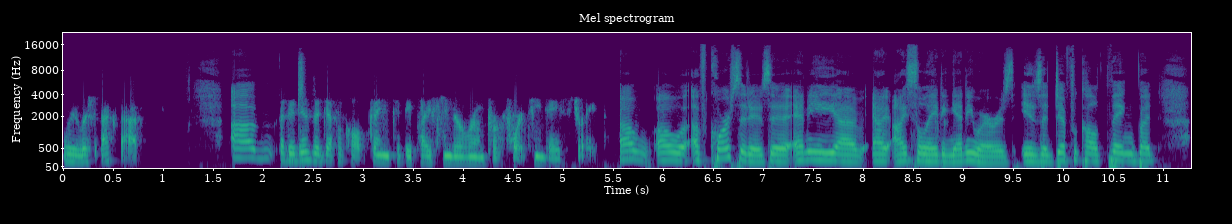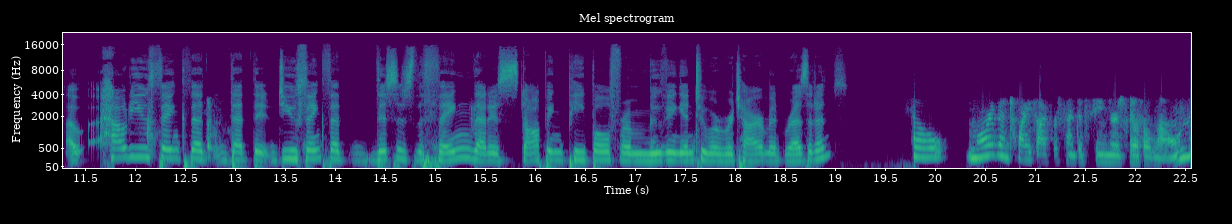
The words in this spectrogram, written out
we respect that. Um, but it is a difficult thing to be placed in your room for 14 days straight. Oh, oh, of course it is. Uh, any uh, isolating anywhere is is a difficult thing. But uh, how do you think that that the, do you think that this is the thing that is stopping people from moving into a retirement residence? So more than 25% of seniors live alone.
